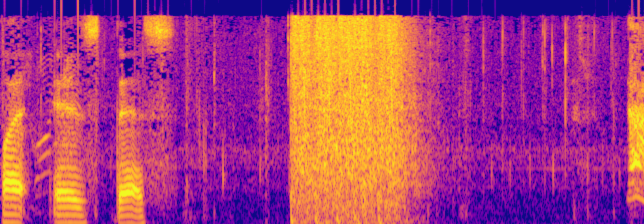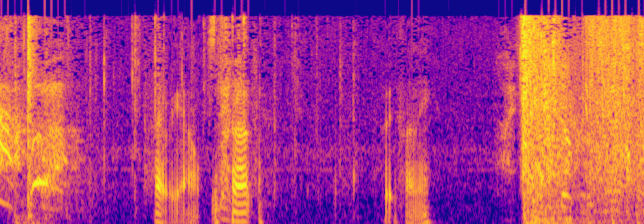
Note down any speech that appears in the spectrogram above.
What is this? There we go. Pretty funny. I think there's something there.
